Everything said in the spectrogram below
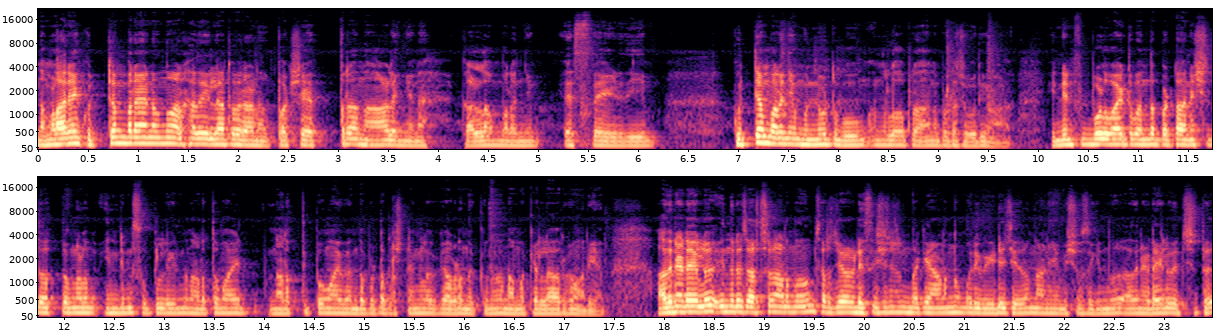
നമ്മളാരെയും കുറ്റം പറയാനൊന്നും അർഹതയില്ലാത്തവരാണ്. പക്ഷേ എത്ര നാളിങ്ങനെ കള്ളം പറഞ്ഞും എസ് എഴുതിയും കുറ്റം പറഞ്ഞ് മുന്നോട്ട് പോകും എന്നുള്ളത് പ്രധാനപ്പെട്ട ചോദ്യമാണ്. ഇന്ത്യൻ ഫുട്ബോളുമായിട്ട് ബന്ധപ്പെട്ട അനിശ്ചിതത്വങ്ങളും ഇന്ത്യൻ സൂപ്പർ ലീഗിന്റെ നടത്തുമായി നടത്തിപ്പുമായി ബന്ധപ്പെട്ട പ്രശ്നങ്ങളൊക്കെ അവിടെ നിൽക്കുന്നത് നമുക്കെല്ലാവർക്കും അറിയാം. അതിനിടയിൽ ഇന്നൊരു ചർച്ച നടന്നതും ചർച്ചയുടെ ഡിസിഷൻസ് എന്തൊക്കെയാണെന്നും ഒരു വീഡിയോ ചെയ്തെന്നാണ് ഞാൻ വിശ്വസിക്കുന്നത്. അതിനിടയിൽ വെച്ചിട്ട്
